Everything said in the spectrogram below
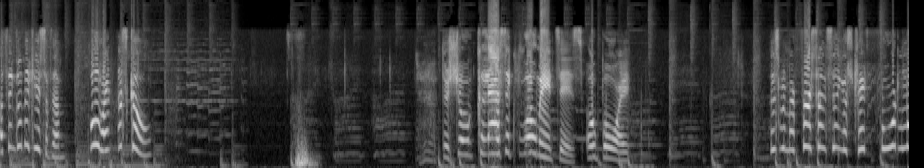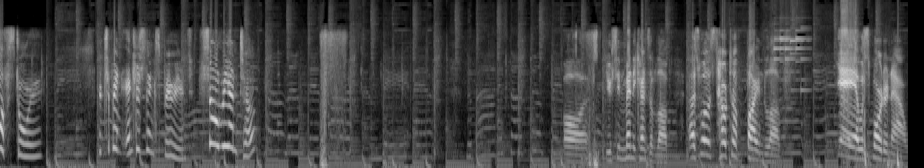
I think I'll make use of them. Alright, let's go. They're showing classic romances. Oh boy. This will be my first time seeing a straightforward love story. It should be an interesting experience. Shall we enter? Uh, you've seen many kinds of love, as well as how to find love. Yeah, we're smarter now.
